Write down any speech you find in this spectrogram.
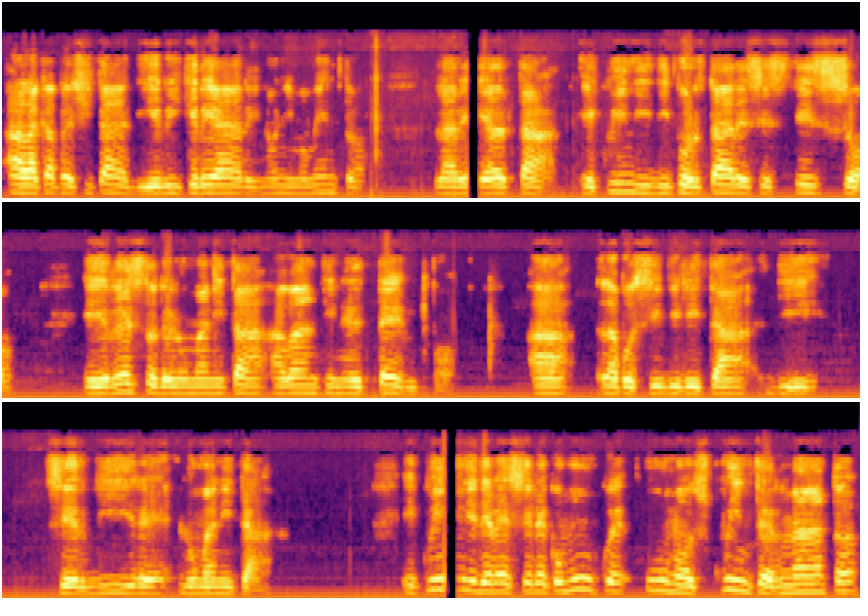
ha la capacità di ricreare in ogni momento la realtà e quindi di portare se stesso e il resto dell'umanità avanti nel tempo ha la possibilità di servire l'umanità e quindi deve essere comunque uno squinternato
